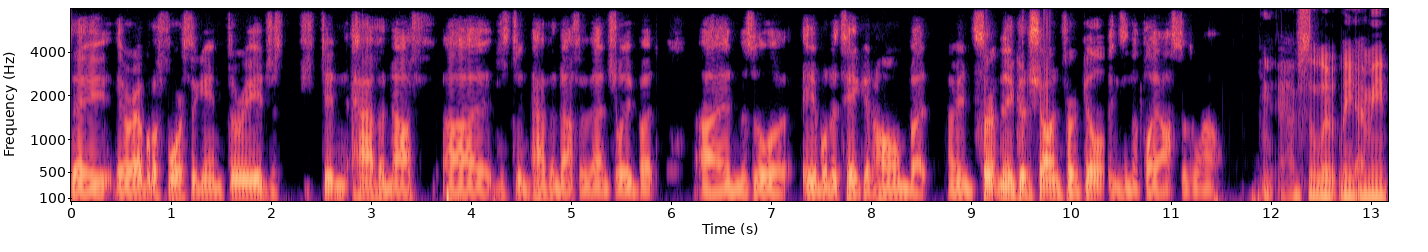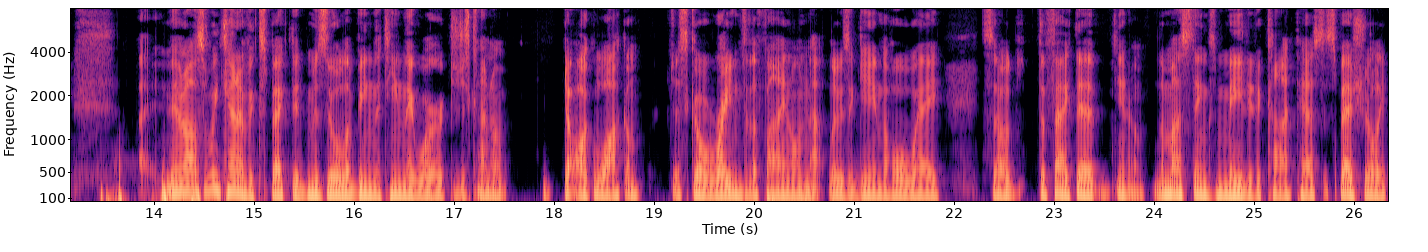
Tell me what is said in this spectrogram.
they they were able to force a game three. Just, didn't have enough. Uh, just didn't have enough eventually. But uh, and Missoula able to take it home. But I mean, certainly a good showing for Billings in the playoffs as well. Absolutely. I mean, and also we kind of expected Missoula being the team they were to just kind of dog walk them, just go right into the final and not lose a game the whole way. So the fact that, you know, the Mustangs made it a contest, especially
